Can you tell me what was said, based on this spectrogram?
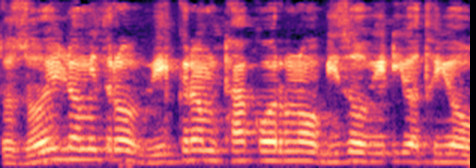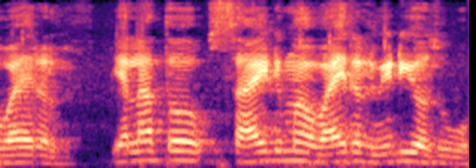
તો જોઈ લો મિત્રો, વિક્રમ ઠાકોરનો બીજો વીડિયો થયો વાયરલ પહેલાં તો સાઈડમાં વાયરલ વીડિયો જુઓ.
